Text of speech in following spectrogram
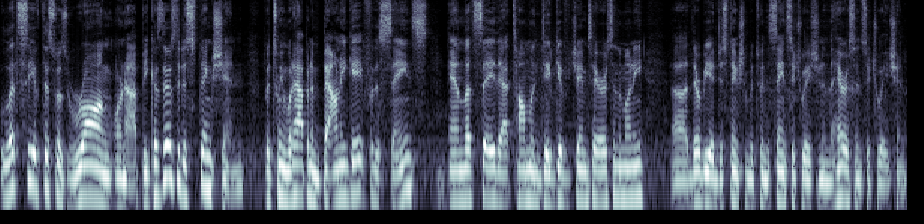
let's see if this was wrong or not, because there's a distinction between what happened in Bountygate for the Saints and let's say that Tomlin did give James Harrison the money. Uh, there be a distinction between the Saints situation and the Harrison situation.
